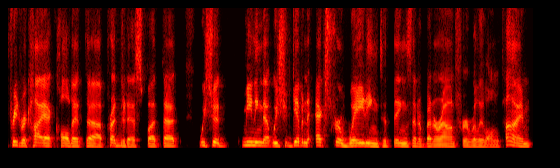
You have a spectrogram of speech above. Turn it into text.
Friedrich Hayek called it uh, prejudice, but that we should, meaning that we should give an extra weighting to things that have been around for a really long time.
